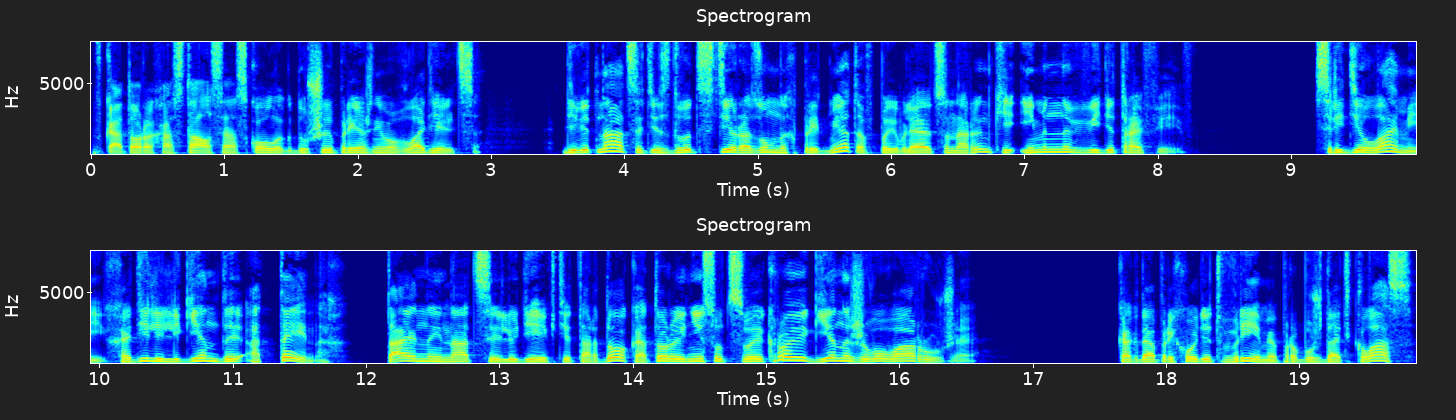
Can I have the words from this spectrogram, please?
в которых остался осколок души прежнего владельца. 19 из 20 разумных предметов появляются на рынке именно в виде трофеев. Среди ламий ходили легенды о тейнах, тайной нации людей в Титардо, которые несут в своей крови гены живого оружия. Когда приходит время пробуждать класс,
